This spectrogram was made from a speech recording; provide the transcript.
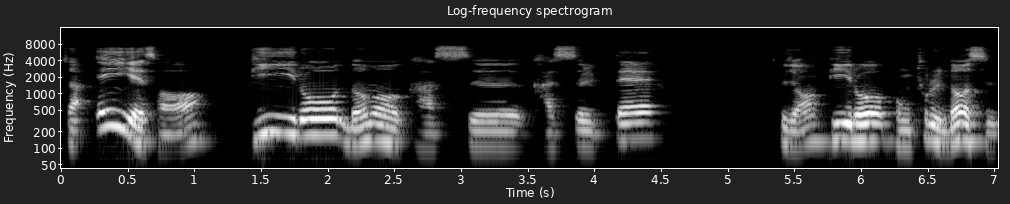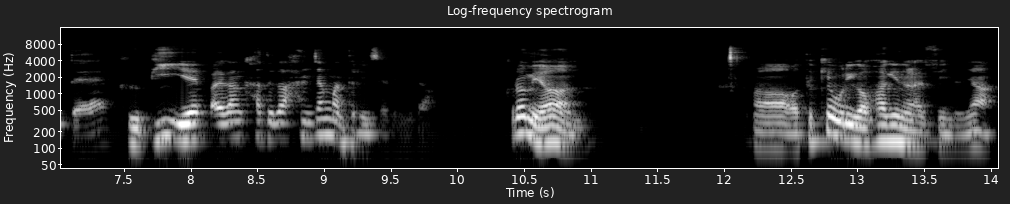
자 A에서 B로 넘어갔을 갔을 때 그죠? B로 봉투를 넣었을 때 그 B에 빨간 카드가 한 장만 들어있어야 됩니다. 그러면 어, 떻게 우리가 확인을 할 수 있느냐?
